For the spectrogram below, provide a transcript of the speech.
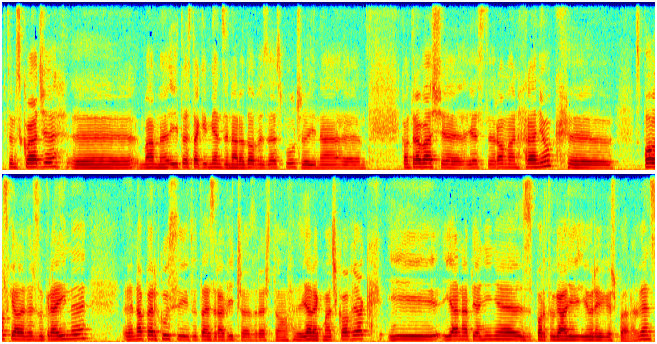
w tym składzie. y, mamy i to jest taki międzynarodowy zespół, czyli na y, kontrabasie jest Roman Hraniuk y, z Polski, ale też z Ukrainy. Y, na perkusji tutaj z Rawicza zresztą Jarek Maćkowiak i ja na pianinie z Portugalii Juri Geszpara. Więc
